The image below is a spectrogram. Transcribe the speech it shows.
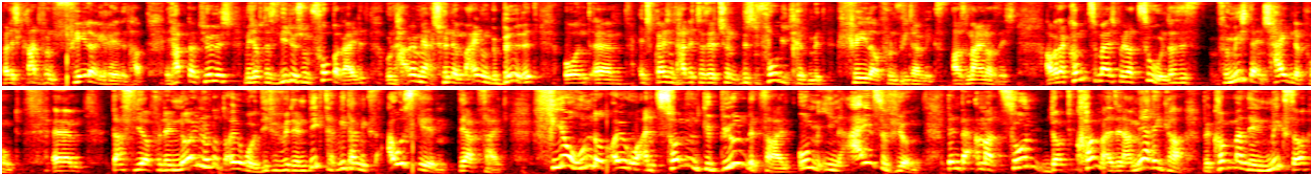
weil ich gerade von Fehler geredet habe. Ich habe natürlich mich auf das Video schon vorbereitet und habe mir schon eine Meinung gebildet und äh, entsprechend hatte ich das jetzt schon ein bisschen vorgegriffen mit Fehler von Vitamix aus meiner Sicht. Aber da kommt zum Beispiel dazu und das ist für mich der entscheidende Punkt, äh, dass wir von den 900 Euro die wir für den Vitamix ausgeben derzeit 400 100 Euro an Zoll und Gebühren bezahlen um ihn einzuführen, denn bei Amazon.com also in Amerika bekommt man den Mixer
